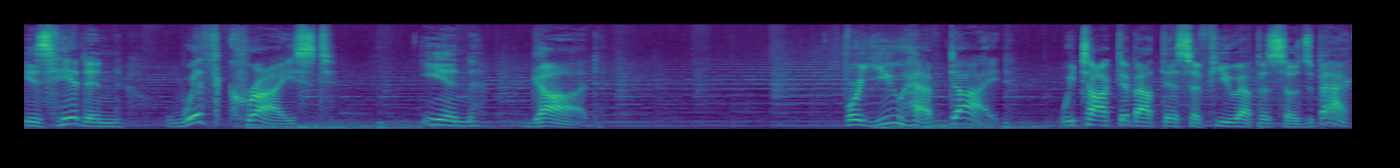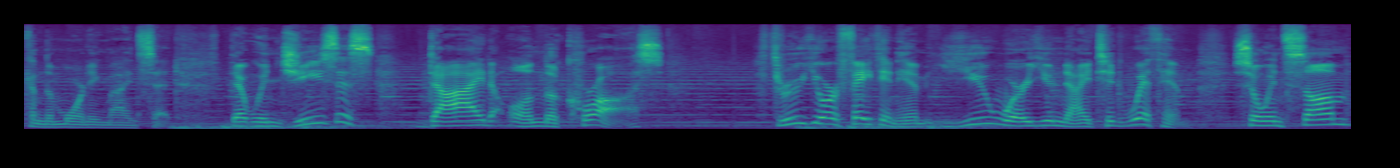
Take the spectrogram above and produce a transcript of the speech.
is hidden with Christ in God. For you have died. We talked about this a few episodes back in the morning mindset that when Jesus died on the cross, through your faith in him, you were united with him. So, in some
